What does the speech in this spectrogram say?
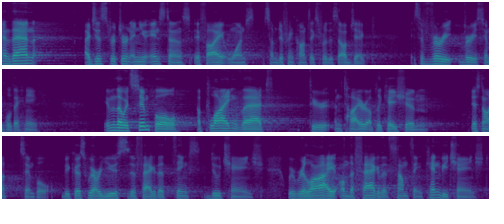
and then I just return a new instance if I want some different context for this object. It's a very, very simple technique. Even though it's simple, applying that to your entire application is not simple because we are used to the fact that things do change. We rely on the fact that something can be changed.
